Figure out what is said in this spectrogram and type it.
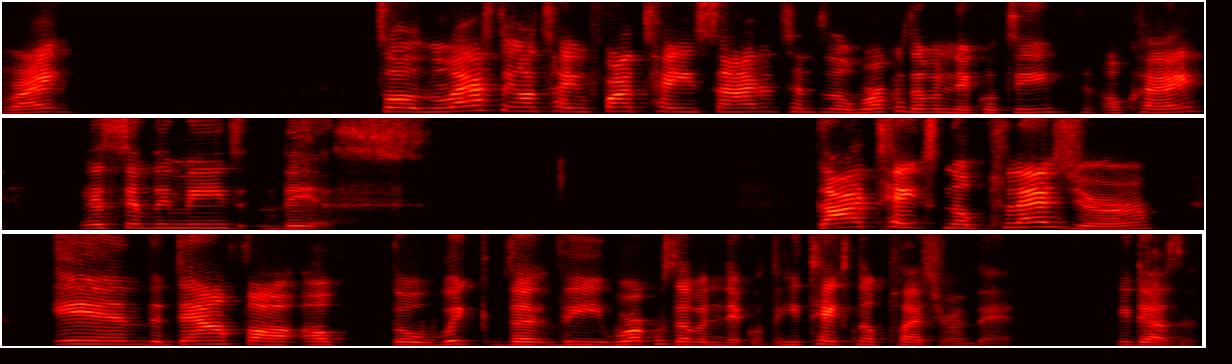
Right. So the last thing I'll tell you before I tell you signs and symptoms of workers of iniquity, okay? It simply means this. God takes no pleasure in the downfall of the wick the, the workers of iniquity. He takes no pleasure in that. He doesn't.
